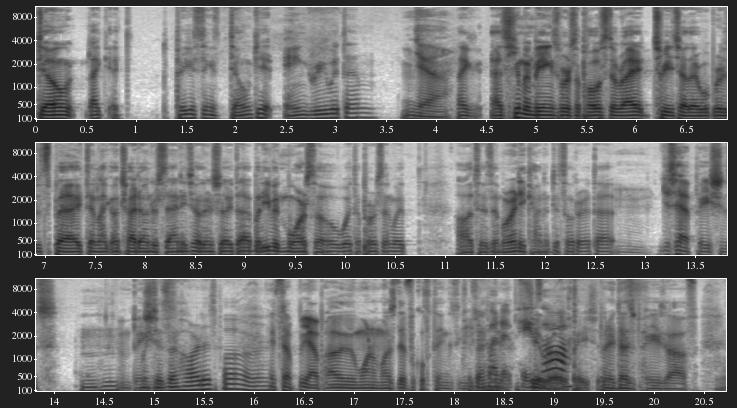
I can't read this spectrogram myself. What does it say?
Don't like it, the biggest thing is don't get angry with them. yeah. Like as human beings, we're supposed to right treat each other with respect and like uh, try to understand each other and shit like that. But even more so with a person with autism or any kind of disorder at that. Mm. Just have patience. Mm-hmm. And Which is the hardest part. It's a, yeah, probably one of the most difficult things. that you 'Cause do. But it pays off. patience. but it does pays off. Yeah.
